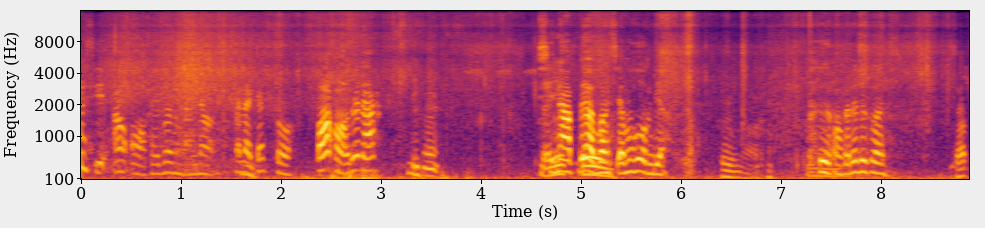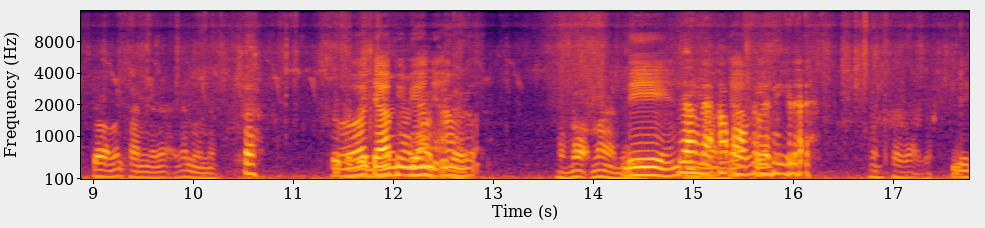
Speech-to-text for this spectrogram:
งสิเอาออกให้เบิ่งพี่น้องไปไหนจักตัวป้อออกด้วยนะสินับเด้อบางเสียมาโฮมเดียวพึ่งออกคือออกก็ได้ทุกคนจับจอมันทันกันนะกันนั่นนะค่ะเออจ้าพี่เบี้ยเนี่ยเอาแล้วผมเลาะมากดีย่างแล้วเอาออกกันแล้วนี่ก็ได้มันใช่ว่ากันดี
